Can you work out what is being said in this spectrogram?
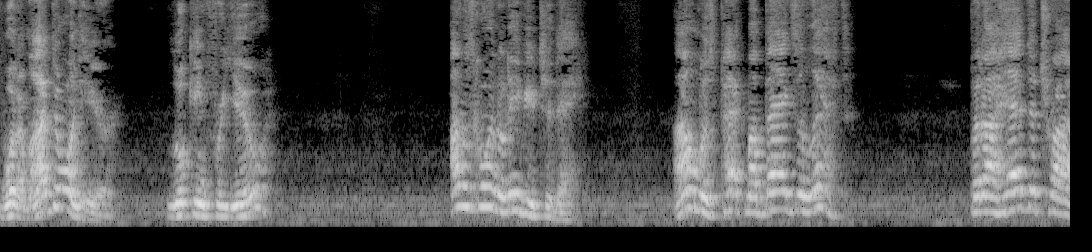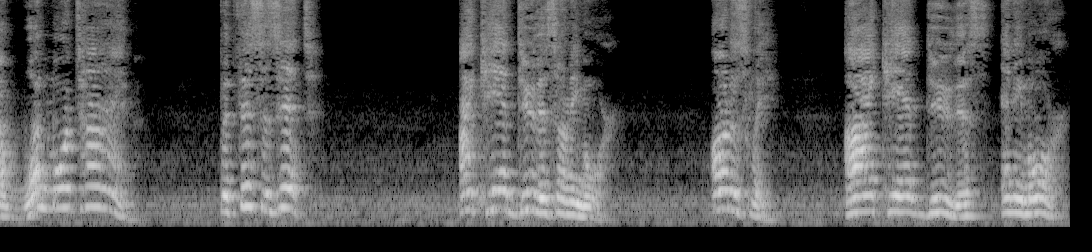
What am I doing here? Looking for you? I was going to leave you today. I almost packed my bags and left. But I had to try one more time. But this is it. I can't do this anymore. Honestly, I can't do this anymore.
